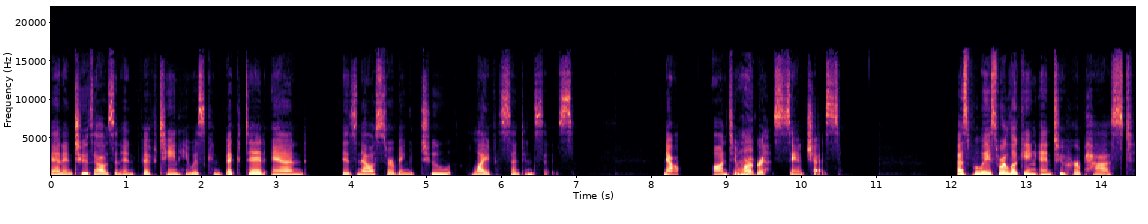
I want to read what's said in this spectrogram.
And in 2015, he was convicted and is now serving two life sentences. Now, on to Good. Margaret Sanchez. As police were looking into her past,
